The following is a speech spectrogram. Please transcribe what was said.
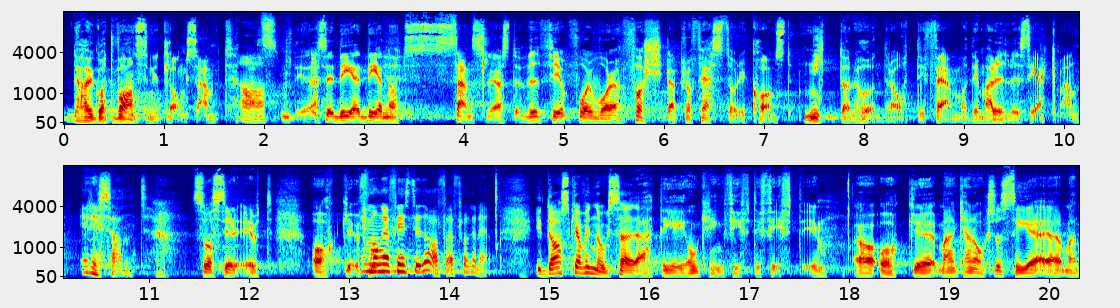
Det har ju gått vansinnigt långsamt. Ja. Alltså, alltså det, det, är något sanslöst. Vi får vår första professor i konst 1985 och det är Marie-Louise Ekman. Är det sant? Så ser det ut. Och Hur många finns det idag? Får jag fråga det? Idag ska vi nog säga att det är omkring 50-50. Ja, och eh, man kan också se, eh, man,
